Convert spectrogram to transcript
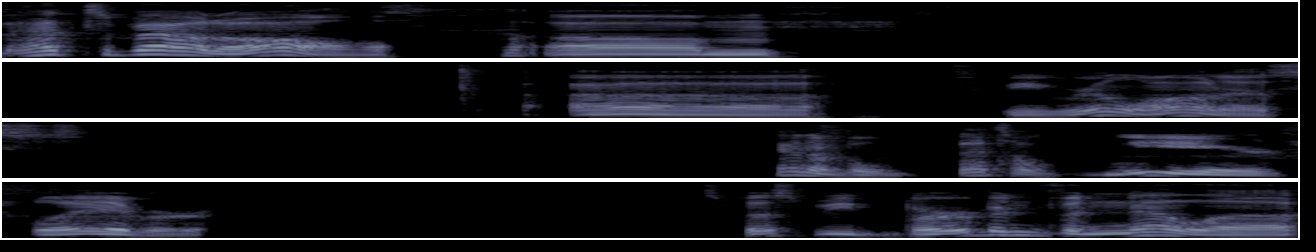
that's about all. Um, uh, to be real honest, it's kind of a that's a weird flavor. It's supposed to be bourbon vanilla.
